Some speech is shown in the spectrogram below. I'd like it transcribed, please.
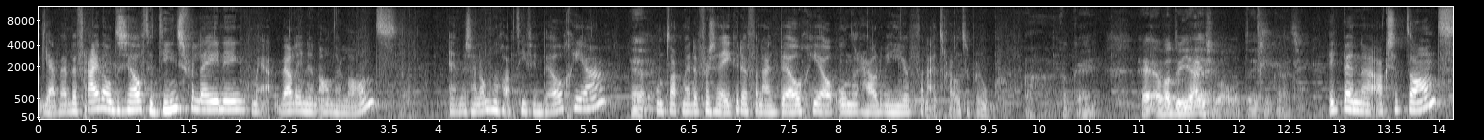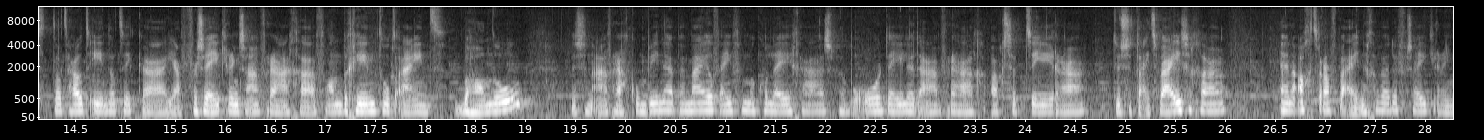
ja, we hebben vrijwel dezelfde dienstverlening, maar ja, wel in een ander land. En we zijn ook nog actief in België. Ja, Contact met de verzekerde vanuit België onderhouden we hier vanuit Grotebroek. oké. Hey, en wat doe jij zoal op deze locatie? Ik ben eh, acceptant. Dat houdt in dat ik eh, ja, verzekeringsaanvragen van begin tot eind behandel. Dus een aanvraag komt binnen bij mij of een van mijn collega's. We beoordelen de aanvraag, accepteren, tussentijds wijzigen. En achteraf beëindigen we de verzekering.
